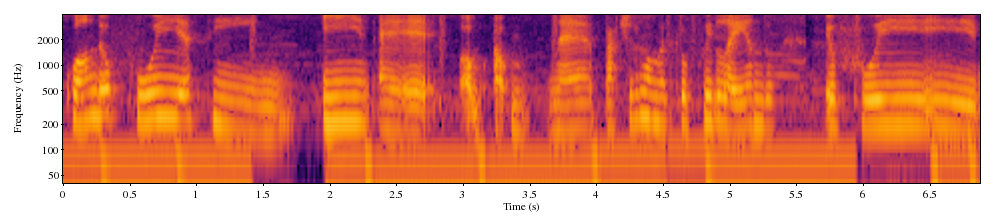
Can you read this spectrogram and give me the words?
quando eu fui assim, in, é, né, a partir do momento que eu fui lendo, eu fui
